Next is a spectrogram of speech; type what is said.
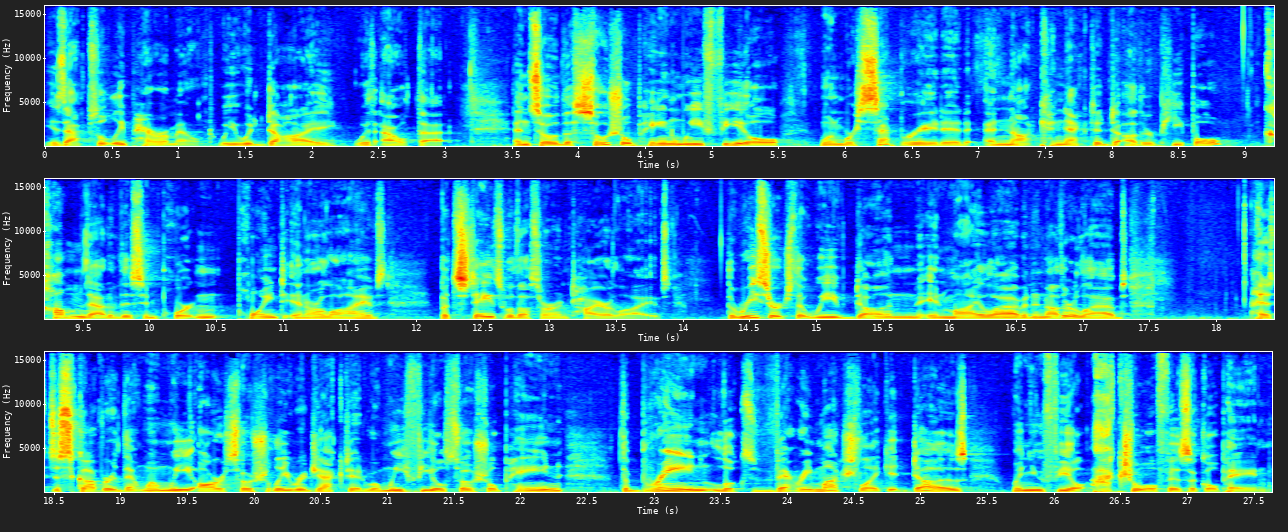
is absolutely paramount. We would die without that. And so the social pain we feel when we're separated and not connected to other people comes out of this important point in our lives, but stays with us our entire lives. The research that we've done in my lab and in other labs has discovered that when we are socially rejected, when we feel social pain, the brain looks very much like it does when you feel actual physical pain.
